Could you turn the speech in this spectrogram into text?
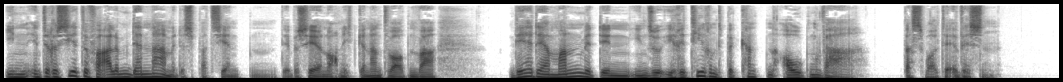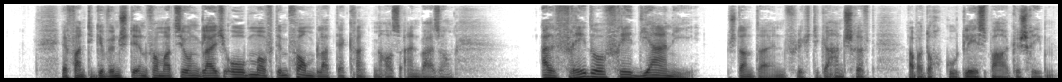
Ihn interessierte vor allem der Name des Patienten, der bisher noch nicht genannt worden war. Wer der Mann mit den ihn so irritierend bekannten Augen war, das wollte er wissen. Er fand die gewünschte Information gleich oben auf dem Formblatt der Krankenhauseinweisung. Alfredo Frediani stand da in flüchtiger Handschrift, aber doch gut lesbar geschrieben.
